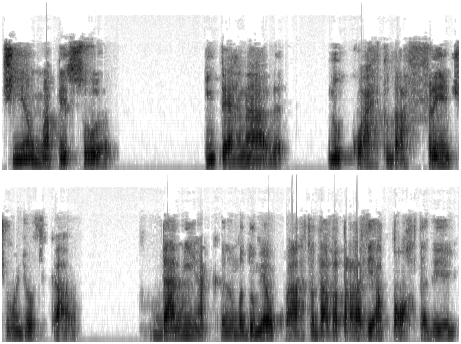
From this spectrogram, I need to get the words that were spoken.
Tinha uma pessoa internada no quarto da frente onde eu ficava. Da minha cama, do meu quarto, dava para ver a porta dele.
